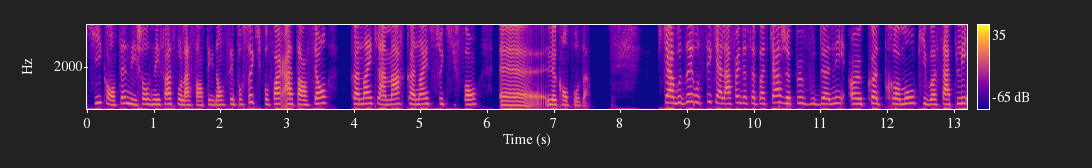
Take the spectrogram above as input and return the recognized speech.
qui contiennent des choses néfastes pour la santé. Donc, c'est pour ça qu'il faut faire attention, connaître la marque, connaître ceux qui font le composant. Je tiens à vous dire aussi qu'à la fin de ce podcast, je peux vous donner un code promo qui va s'appeler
